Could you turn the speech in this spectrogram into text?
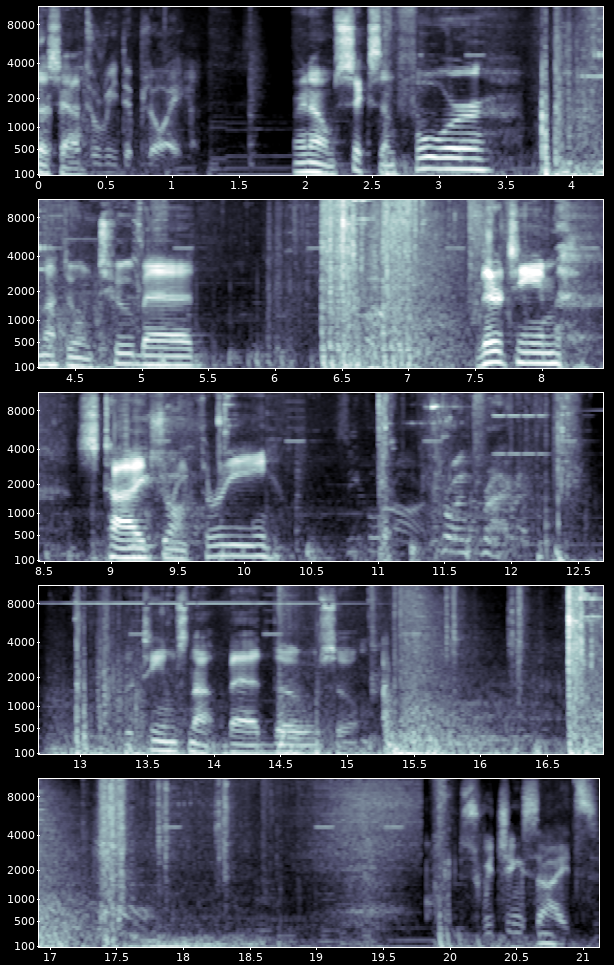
Us out. to redeploy. Right now I'm six and four. I'm not doing too bad. Their team is tied three three. C4R. Throwing frag. The team's not bad though, so Switching sides.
